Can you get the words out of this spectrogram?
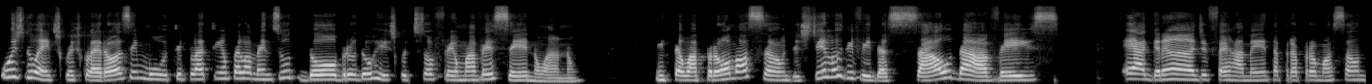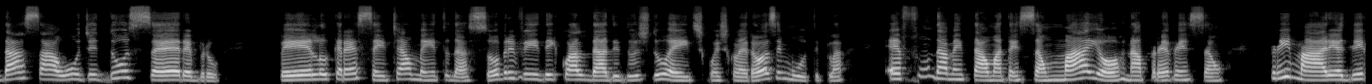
os doentes com esclerose múltipla tinham pelo menos o dobro do risco de sofrer um AVC no ano. Então, a promoção de estilos de vida saudáveis é a grande ferramenta para a promoção da saúde do cérebro pelo crescente aumento da sobrevida e qualidade dos doentes com esclerose múltipla, é fundamental uma atenção maior na prevenção primária de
